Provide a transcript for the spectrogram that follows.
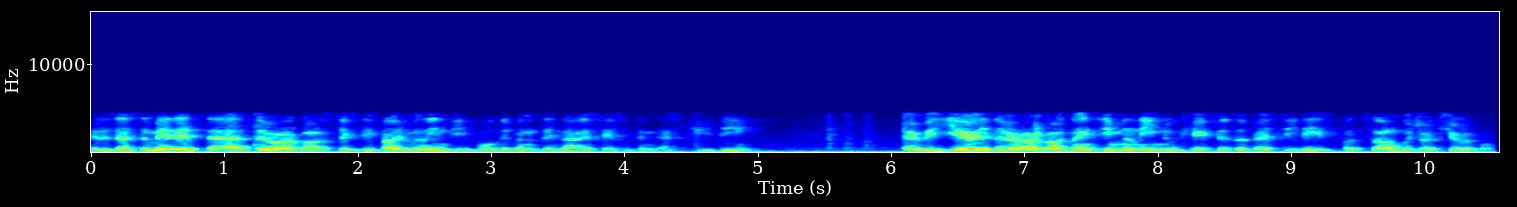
It is estimated that there are about 65 million people living in the United States with an STD. Every year there are about 19 million new cases of STDs, but some which are curable.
